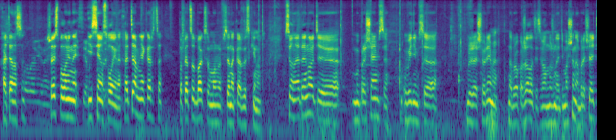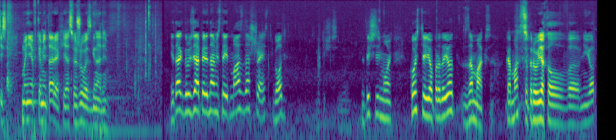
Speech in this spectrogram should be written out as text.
Хотя на... с- половиной. Шесть с половиной И семь с половиной. Хотя, мне кажется, по 500 баксов можно все на каждый скинуть. Все, на этой ноте мы прощаемся. Увидимся в ближайшее время. Добро пожаловать. Если вам нужны эти машины, обращайтесь мне в комментариях. Я свяжу вас с Геннадием. Итак, друзья, перед нами стоит Mazda 6. Год? 2007. Костя ее продает за Макса. Макс, который уехал в, в Нью-Йорк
